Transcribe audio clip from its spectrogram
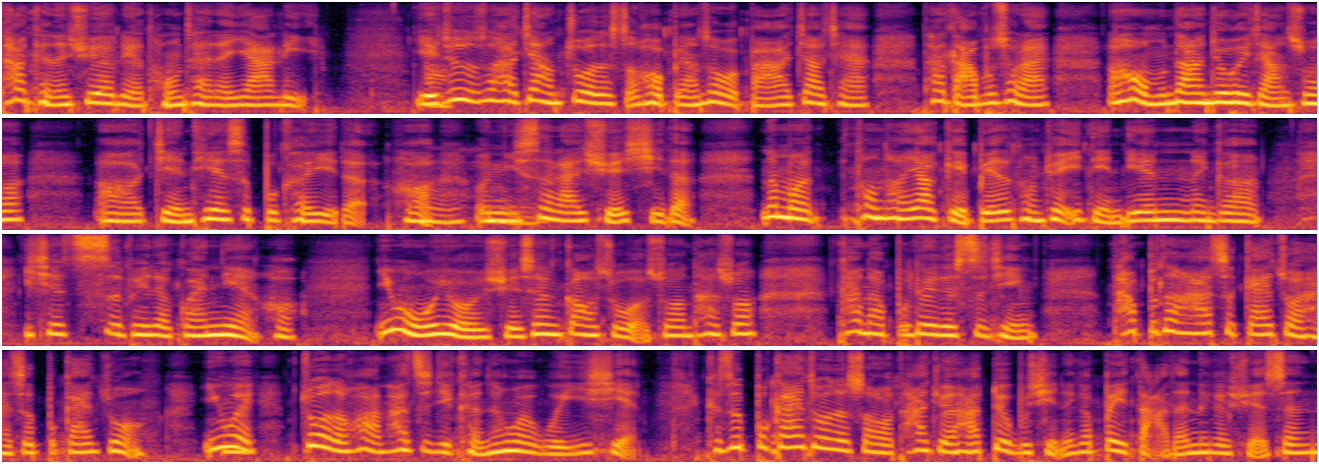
他可能需要点同才的压力，也就是说他这样做的时候，比方说我把他叫起来，他答不出来，然后我们当然就会讲说。啊、呃，剪贴是不可以的，哈、你是来学习的。那么通常要给别的同学一点点那个一些是非的观念，哈。因为我有学生告诉我说，他说看到不对的事情，他不知道他是该做还是不该做。因为做的话，他自己肯定会危险；可是不该做的时候，他觉得他对不起那个被打的那个学生。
